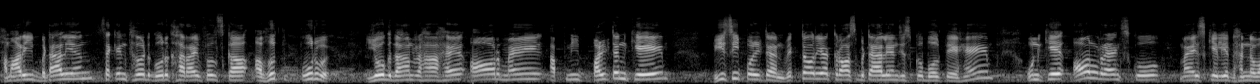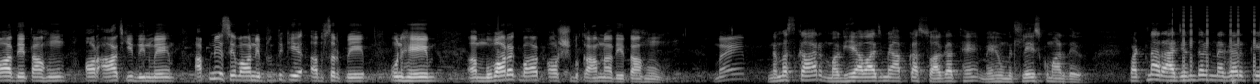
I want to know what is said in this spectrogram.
हमारी battalion second third Gorkha rifles का अभूतपूर्व योगदान रहा है और मैं अपनी पलटन के वीसी पल्टन विक्टोरिया क्रॉस बटालियन जिसको बोलते हैं, उनके ऑल रैंक्स को मैं इसके लिए धन्यवाद देता हूँ और आज के दिन में अपने सेवानिवृत्ति के अवसर पे उन्हें मुबारकबाद और शुभकामना देता हूँ। मैं नमस्कार, मघी आवाज़ में आपका स्वागत है। मैं हूँ मिथिलेश कुमार देव। पटना राजेंद्र नगर के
